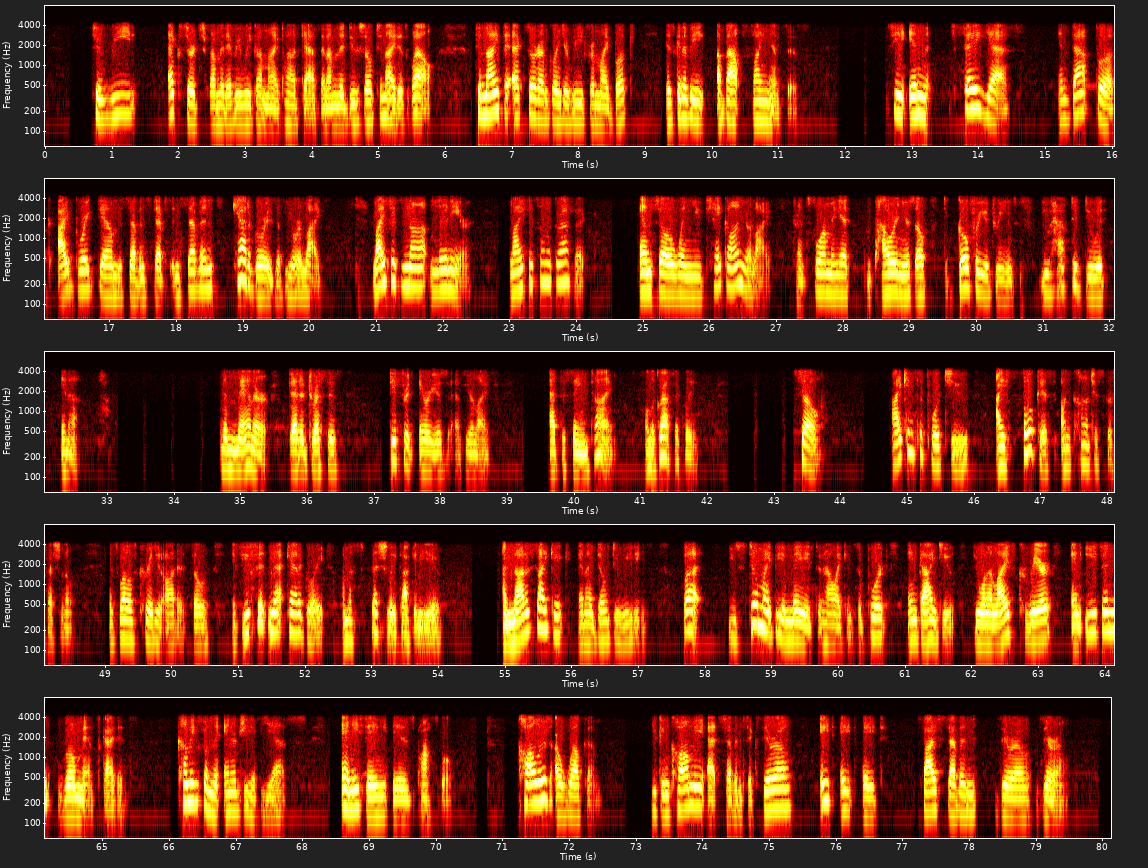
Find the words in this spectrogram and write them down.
to read excerpts from it every week on my podcast, and I'm going to do so tonight as well. Tonight, the excerpt I'm going to read from my book is going to be about finances. See, in Say Yes, in that book, I break down the seven steps in seven categories of your life. Life is not linear, life is holographic. And so when you take on your life, transforming it, empowering yourself to go for your dreams, you have to do it in a in a manner that addresses different areas of your life at the same time, holographically. So, I can support you. I focus on conscious professionals as well as creative artists. So, if you fit in that category, I'm especially talking to you. I'm not a psychic and I don't do readings, but you still might be amazed at how I can support and guide you if you want a life, career, and even romance guidance. Coming from the energy of yes, anything is possible. Callers are welcome. You can call me at 760 888 5700.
